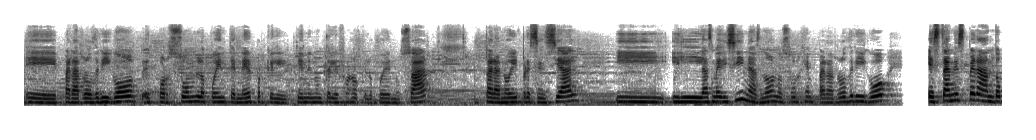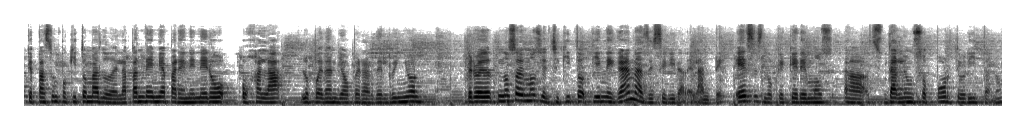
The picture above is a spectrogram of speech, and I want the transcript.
Eh, para Rodrigo, eh, por Zoom lo pueden tener porque tienen un teléfono que lo pueden usar para no ir presencial y, las medicinas, ¿no? Nos surgen para Rodrigo. Están esperando que pase un poquito más lo de la pandemia para en enero ojalá lo puedan ya operar del riñón. Pero no sabemos si el chiquito tiene ganas de seguir adelante. Eso es lo que queremos ah, darle un soporte ahorita, ¿no?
